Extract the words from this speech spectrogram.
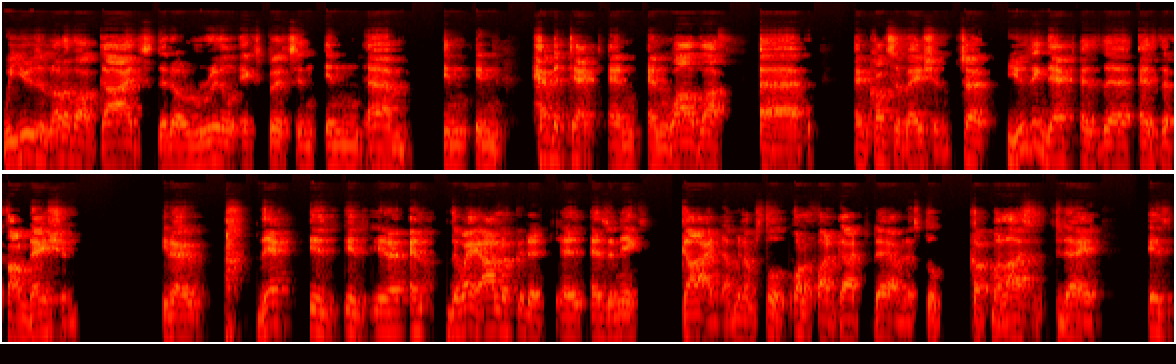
we use a lot of our guides that are real experts in in um, in in habitat and and wildlife uh, and conservation. So using that as the as the foundation, you know, that is is you know, and the way I look at it as, as an ex guide, I mean, I'm still a qualified guide today. I mean, I still got my license today. Is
